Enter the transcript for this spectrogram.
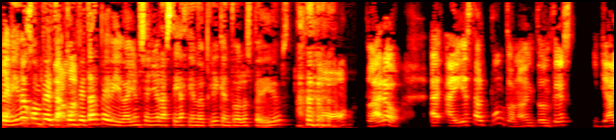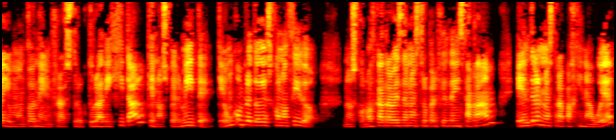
Pedido completa, completar pedido. Hay un señor así haciendo clic en todos los pedidos. No, claro, ahí está el punto, ¿no? Entonces, ya hay un montón de infraestructura digital que nos permite que un completo desconocido nos conozca a través de nuestro perfil de Instagram, entre en nuestra página web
